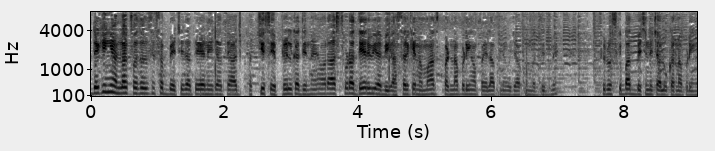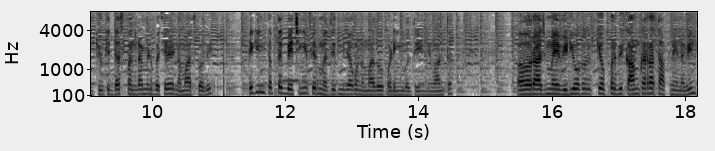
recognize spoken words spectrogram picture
देखेंगे, अल्लाह फ़सल से सब बेचे जाते हैं नहीं जाते। आज 25 अप्रैल का दिन है और आज थोड़ा देर भी अभी। असर के नमाज़ पढ़ना पड़ेगा पहला अपने जाकर मस्जिद में। फिर उसके बाद बेचने चालू करना पड़ेगा, क्योंकि 10-15 मिनट बचे रहे नमाज़ को अभी। लेकिन तब तक बेचेंगे, फिर मस्जिद में जाकर नमाज़ वो पढ़ेंगे, बोलते हैं निवांत। और आज मैं वीडियो के ऊपर भी काम कर रहा था अपने नवीन।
